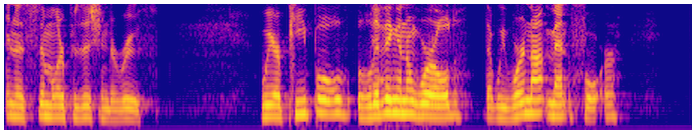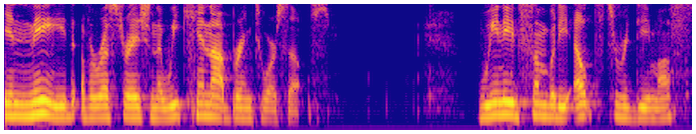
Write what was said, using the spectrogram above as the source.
in a similar position to Ruth. We are people living in a world that we were not meant for, in need of a restoration that we cannot bring to ourselves. We need somebody else to redeem us.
